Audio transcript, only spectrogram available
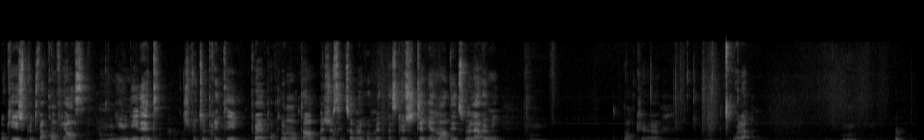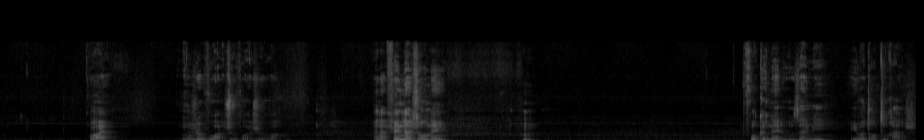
ok, je peux te faire confiance. Mhm. You need it, je peux te le prêter, peu importe le montant, mais je sais que tu vas me le remettre parce que je t'ai rien demandé, tu me l'as remis. Donc, euh, voilà. Ouais. Je vois, je vois, je vois. À la fin de la journée, hmm, faut connaître vos amis et votre entourage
